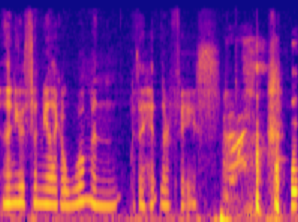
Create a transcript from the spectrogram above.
And then he would send me like a woman with a Hitler face. and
